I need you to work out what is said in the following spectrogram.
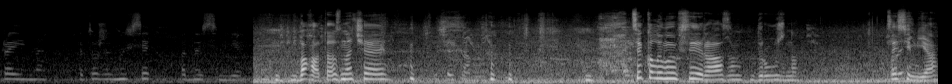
Україна. Це теж ми всі в сім'ї. Багато означає. Це коли ми всі разом, дружно. Це сім'я.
